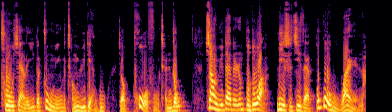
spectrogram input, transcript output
出现了一个著名的成语典故，叫破釜沉舟。项羽带的人不多啊，历史记载不过五万人呐，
